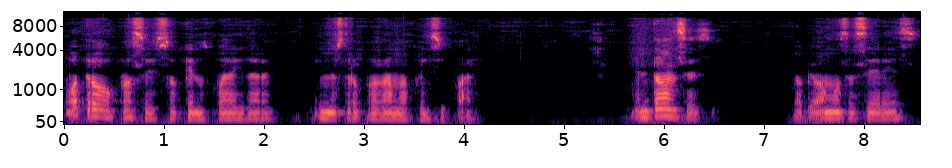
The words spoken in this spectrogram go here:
otro proceso que nos pueda ayudar en nuestro programa principal. Entonces lo que vamos a hacer es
